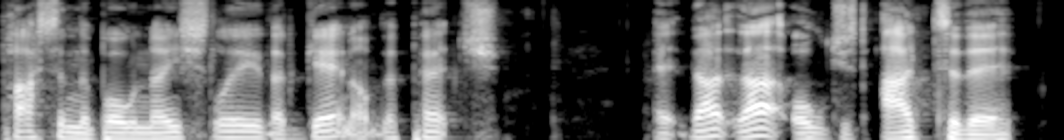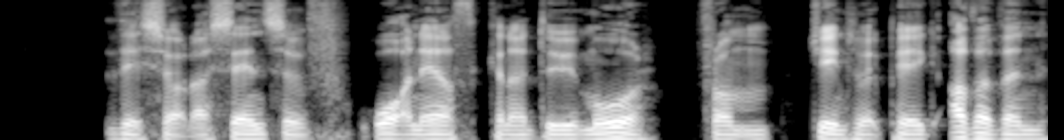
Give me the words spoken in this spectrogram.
passing the ball nicely. They're getting up the pitch. It, that that will just add to the the sort of sense of what on earth can I do more from James McPake other than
